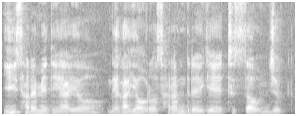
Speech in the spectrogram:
이 사람에 대하여 내가 여러 사람들에게 듣사온즉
